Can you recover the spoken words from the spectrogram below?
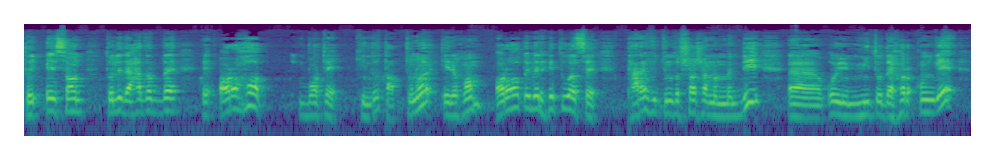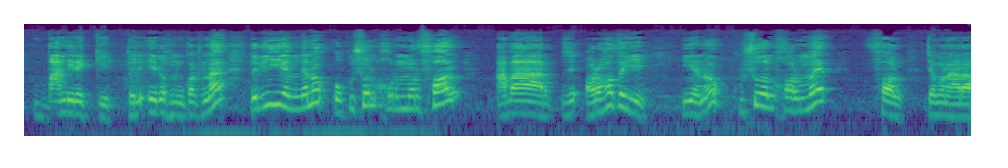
তো এই সন তলি দেখা এই অরহত বটে। কিন্তু তার তো নয় এরকম অরহতবের হেতু আছে। তারে পর্যন্ত শ্মশানত দি ওই মৃতদেহর অঙ্গে বান্ধি রেখিল তাহলে এরকম ঘটনা। তাহলে ই যেন অকুশল কর্মর ফল, আবার যে অরহত ই ইয়ানো কুশল কর্মের ফল। যেমন আরা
